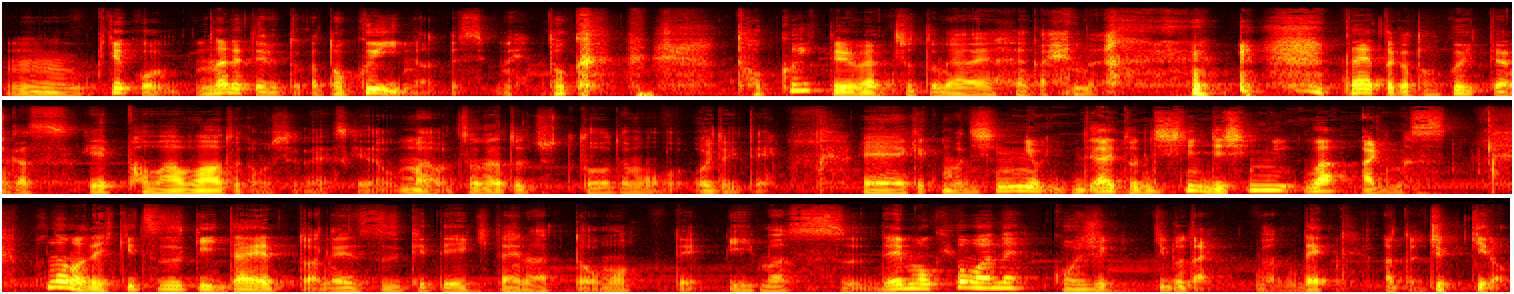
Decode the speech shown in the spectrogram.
うん、結構慣れてるとか得意なんですよね。得、得意っていうのはちょっとね、なんか変な。ダイエットが得意ってなんかすげえパワーワードかもしれないですけど、まあその後ちょっとどうでも置いといて、えー結構まあ自信に、ダイエット自信、自信はあります。なので引き続きダイエットはね、続けていきたいなと思っています。で、目標はね、50キロ台なんで、あと10キロ、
